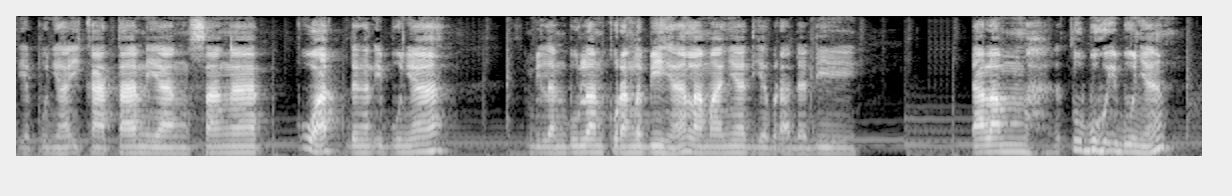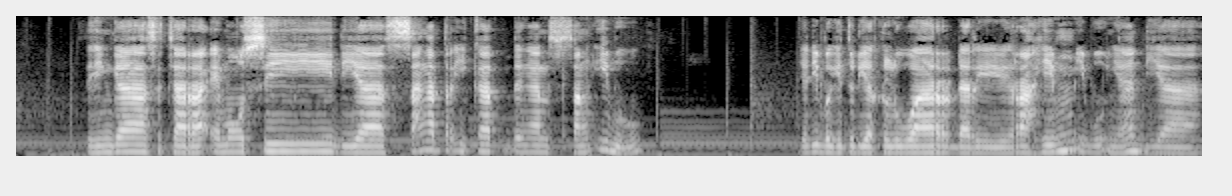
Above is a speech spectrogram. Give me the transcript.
dia punya ikatan yang sangat kuat dengan ibunya 9 bulan kurang lebih ya lamanya dia berada di dalam tubuh ibunya sehingga secara emosi dia sangat terikat dengan sang ibu. Jadi begitu dia keluar dari rahim ibunya, dia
